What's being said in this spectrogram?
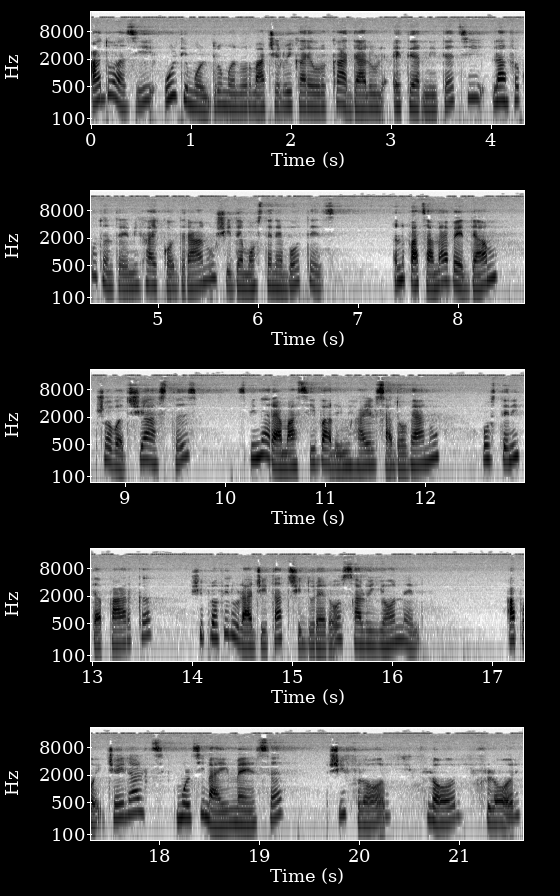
A doua zi, ultimul drum în urma celui care urca dealul eternității, l-am făcut între Mihai Codranu și Demostene Botez. În fața mea vedeam, și o văd și astăzi, spinarea masivă a lui Mihail Sadoveanu, ostenită parcă, și profilul agitat și dureros al lui Ionel. Apoi ceilalți, mulțimea imensă, și flori, flori, flori.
